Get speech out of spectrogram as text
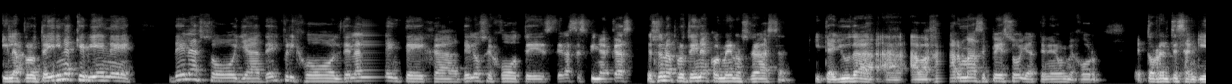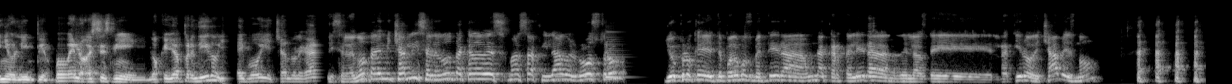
Y la proteína que viene de la soya, del frijol, de la lenteja, de los ejotes, de las espinacas, es una proteína con menos grasa y te ayuda a, bajar más de peso y a tener un mejor eh, torrente sanguíneo limpio. Bueno, ese es mi, lo que yo he aprendido y ahí voy echándole ganas. Y se le nota, eh, mi Charlie, se le nota cada vez más afilado el rostro. Yo creo que te podemos meter a una cartelera de las del retiro de Chávez, ¿no?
